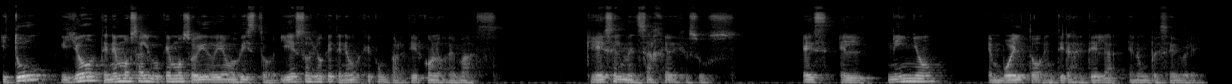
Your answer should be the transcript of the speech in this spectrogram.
Y tú y yo tenemos algo que hemos oído y hemos visto, y eso es lo que tenemos que compartir con los demás, que es el mensaje de Jesús. Es el niño envuelto en tiras de tela en un pesebre,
